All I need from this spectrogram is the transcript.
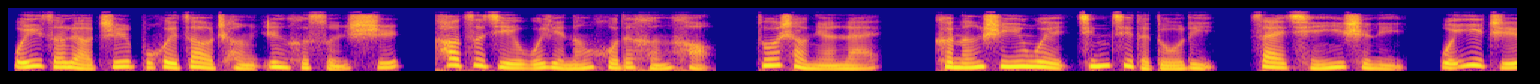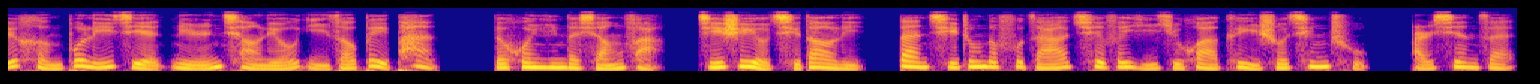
我一走了之不会造成任何损失，靠自己我也能活得很好。多少年来，可能是因为经济的独立，在潜意识里，我一直很不理解女人强留以遭背叛的婚姻的想法。即使有其道理，但其中的复杂却非一句话可以说清楚。而现在，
